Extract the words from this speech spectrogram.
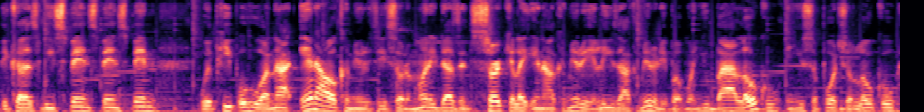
because we spend, spend, spend with people who are not in our community. So the money doesn't circulate in our community, it leaves our community. But when you buy local and you support your local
